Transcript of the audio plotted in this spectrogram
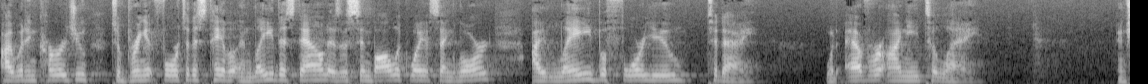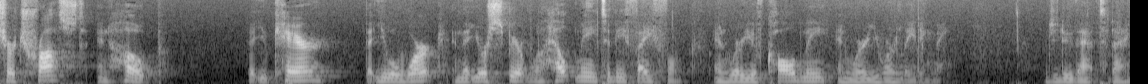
I would encourage you to bring it forward to this table and lay this down as a symbolic way of saying, Lord, I lay before you today whatever I need to lay and sure trust and hope that you care, that you will work, and that your Spirit will help me to be faithful and where you've called me and where you are leading me. Would you do that today?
